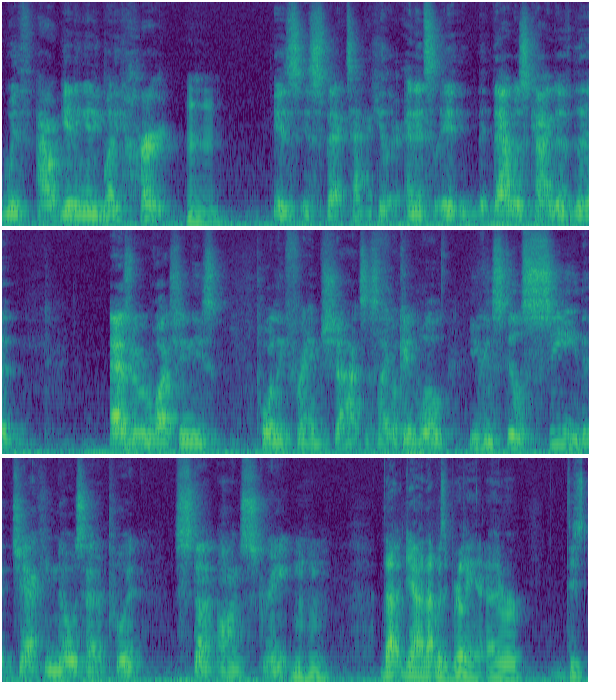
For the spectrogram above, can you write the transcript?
without getting anybody hurt Mhm. is, is spectacular. And it's it, that was kind of the, as we were watching these poorly framed shots, it's like, okay, well, you can still see that Jackie knows how to put stunt on screen. Mm-hmm. That yeah, that was brilliant. There were these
